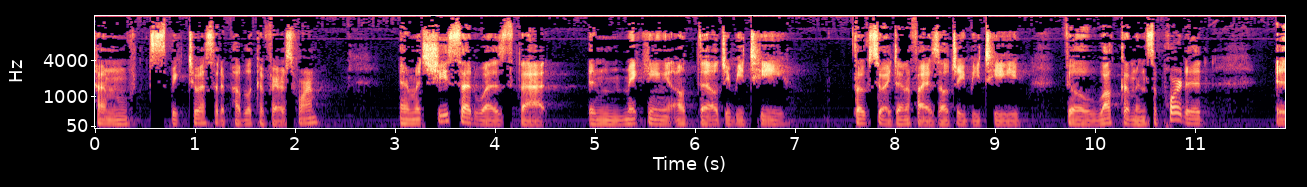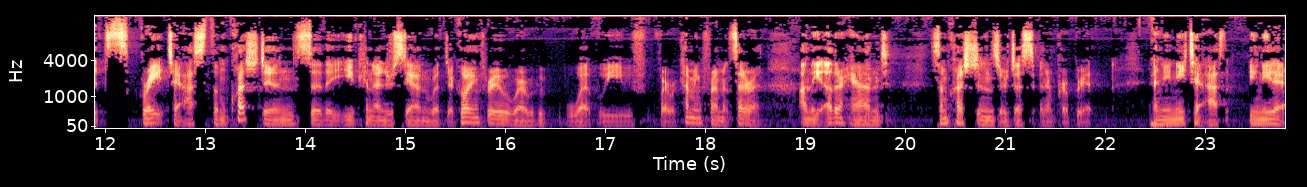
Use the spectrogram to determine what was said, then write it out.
come speak to us at a public affairs forum. And what she said was that in making the LGBT folks who identify as LGBT feel welcome and supported, it's great to ask them questions so that you can understand what they're going through, where we, what we've, where we're coming from, etc. On the other hand, some questions are just inappropriate, and you need to ask. You need to.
